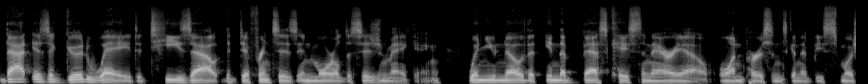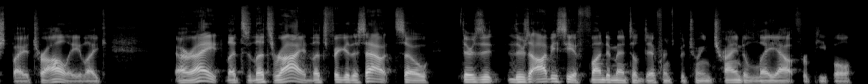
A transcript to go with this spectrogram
that is a good way to tease out the differences in moral decision making when you know that in the best case scenario, one person's going to be smushed by a trolley. Like, all right, let's let's ride, let's figure this out. So there's a there's obviously a fundamental difference between trying to lay out for people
